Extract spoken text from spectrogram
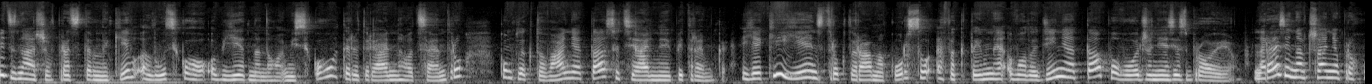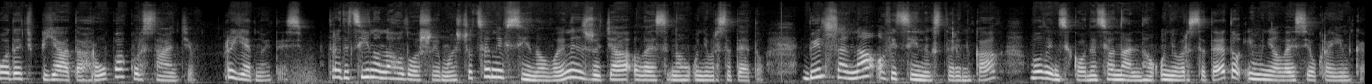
відзначив представників Луцького об'єднаного міського територіального центру комплектування та соціальної підтримки, які є інструкторами курсу ефективне володіння та поводження зі зброєю. Наразі навчання проходить п'ята група курсантів. Приєднуйтесь. Традиційно наголошуємо, що це не всі новини з життя Лесиного університету. Більше на офіційних сторінках Волинського національного університету імені Лесі Українки.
